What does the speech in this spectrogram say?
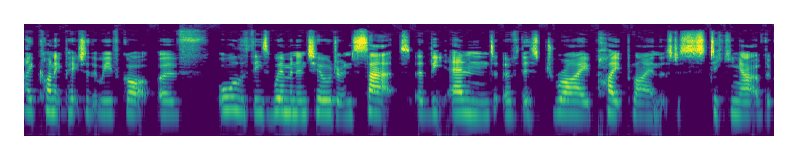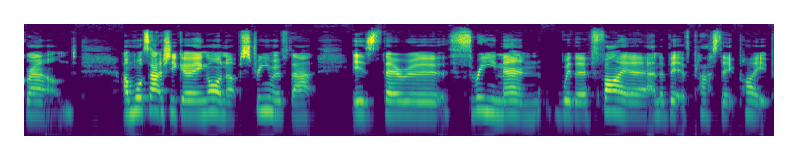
iconic picture that we've got of all of these women and children sat at the end of this dry pipeline that's just sticking out of the ground. And what's actually going on upstream of that is there are three men with a fire and a bit of plastic pipe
